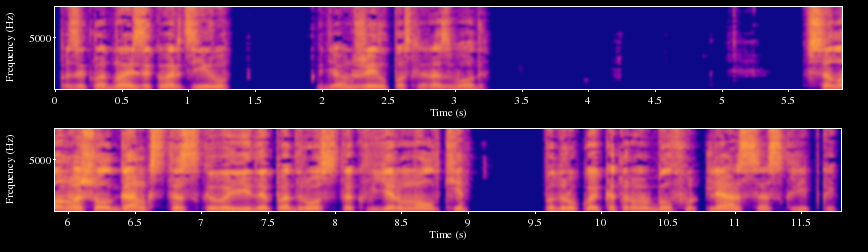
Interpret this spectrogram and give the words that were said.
по закладной за квартиру, где он жил после развода. В салон вошел гангстерского вида подросток в ермолке, под рукой которого был футляр со скрипкой.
